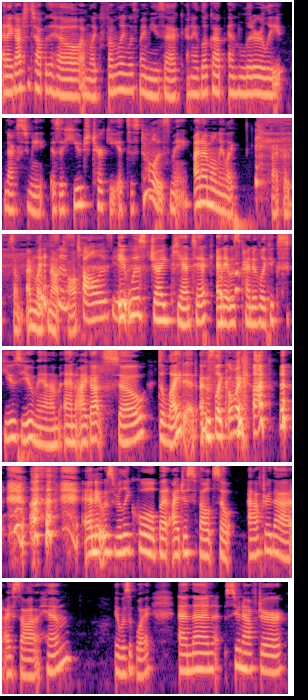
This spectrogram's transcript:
And I got to the top of the hill. I'm like fumbling with my music, and I look up, and literally next to me is a huge turkey. It's as tall as me, and I'm only like five foot some. I'm like not tall. tall as you. It was gigantic, and it was kind of like, "Excuse you, ma'am," and I got so delighted. I was like, "Oh my god!" and it was really cool. But I just felt so. After that, I saw him. It was a boy, and then soon after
